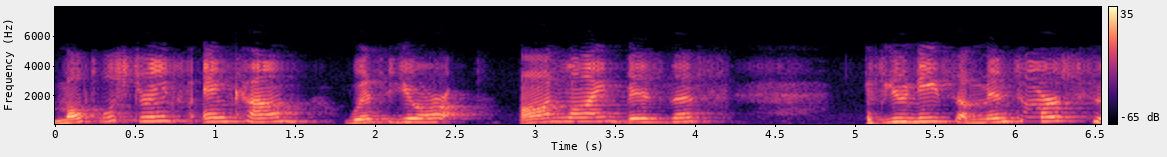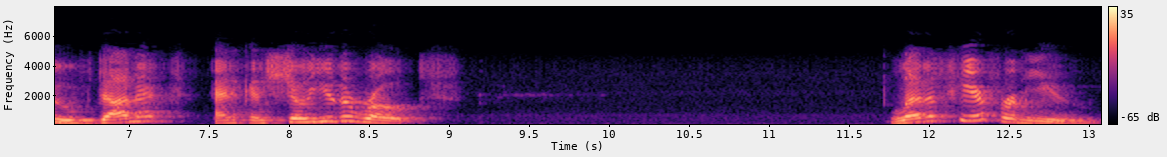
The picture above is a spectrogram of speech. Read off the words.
multiple streams of income with your online business, if you need some mentors who've done it and can show you the ropes, let us hear from you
